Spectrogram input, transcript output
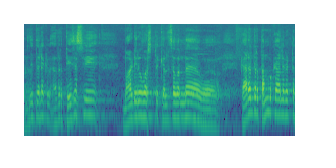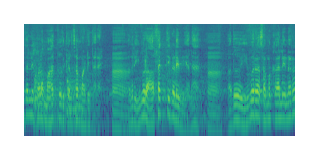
ಉಳಿದಿದ್ದೆಲ್ಲ ಅದರ ತೇಜಸ್ವಿ ಮಾಡಿರುವಷ್ಟು ಕೆಲಸವನ್ನು ಕಾರಂತರ ತಮ್ಮ ಕಾಲಘಟ್ಟದಲ್ಲಿ ಬಹಳ ಮಹತ್ವದ ಕೆಲಸ ಮಾಡಿದ್ದಾರೆ. ಆದರೆ ಇವರ ಆಸಕ್ತಿಗಳಿವೆಯಲ್ಲ? ಅದು ಇವರ ಸಮಕಾಲೀನರು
